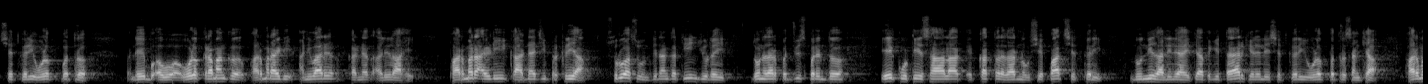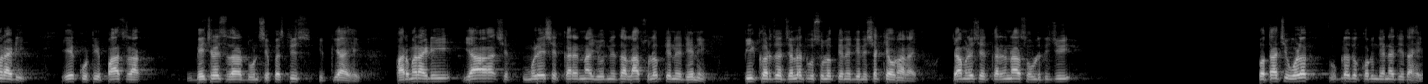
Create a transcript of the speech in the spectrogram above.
शेतकरी ओळखपत्र म्हणजे ब- ओळख क्रमांक फार्मर आय डी अनिवार्य करण्यात आलेला आहे. फार्मर आय डी काढण्याची प्रक्रिया सुरू असून दिनांक तीन जुलै दोन हजार पंचवीसपर्यंत एक कोटी सहा लाख एकाहत्तर हजार नऊशे पाच शेतकरी नोंदणी झालेली आहे. त्यापैकी तयार केलेले शेतकरी ओळखपत्र संख्या फार्मर आय डी एक कोटी पाच लाख बेचाळीस हजार दोनशे पस्तीस इतकी आहे. फार्मर आय डी या शेतमुळे शेतकऱ्यांना योजनेचा लाभ सुलभतेने देणे पीक कर्ज जलद व सुलभतेने देणे शक्य होणार आहे. त्यामुळे शेतकऱ्यांना सवलतीची स्वतःची ओळख उपलब्ध करून देण्यात येत आहे.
